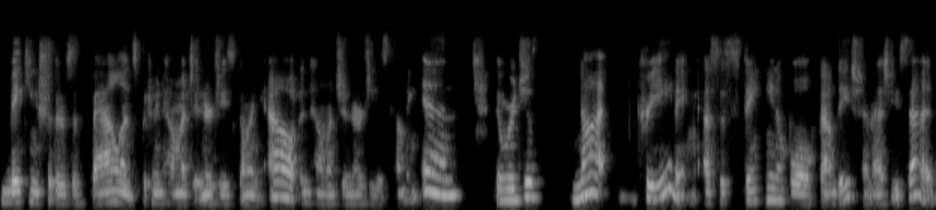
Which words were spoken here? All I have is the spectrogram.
making sure there's a balance between how much energy is going out and how much energy is coming in, then we're just not creating a sustainable foundation, as you said,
